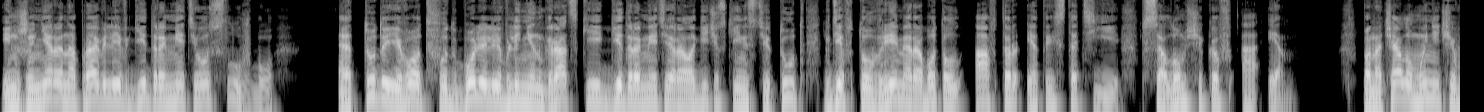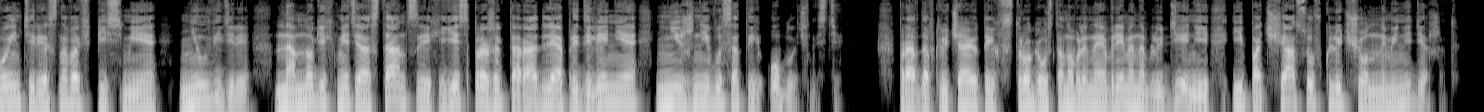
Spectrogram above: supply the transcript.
инженеры направили в гидрометеослужбу. Оттуда его отфутболили в Ленинградский гидрометеорологический институт, где в то время работал автор этой статьи, Псаломщиков А.Н. Поначалу мы ничего интересного в письме не увидели. На многих метеостанциях есть прожектора для определения нижней высоты облачности. Правда, включают их в строго установленное время наблюдений и по часу включенными не держат.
